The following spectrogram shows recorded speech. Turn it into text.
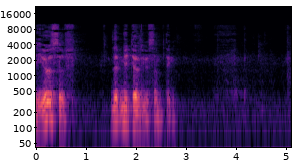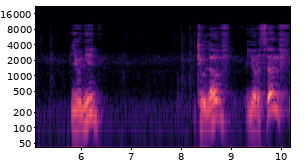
Yusuf, let me tell you something. You need to love yourself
